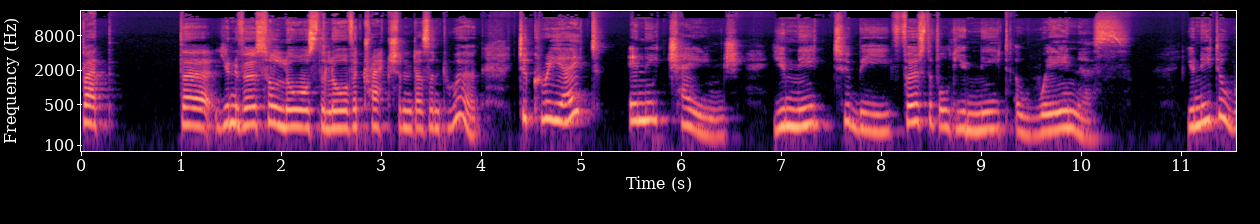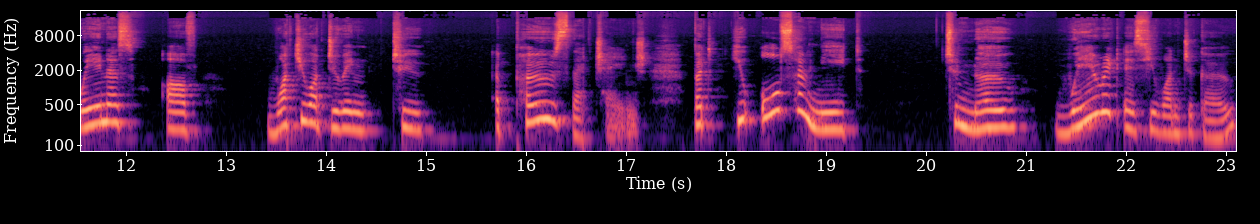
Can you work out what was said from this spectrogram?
but the universal laws, the law of attraction doesn't work. To create any change, you need to be, first of all, you need awareness. You need awareness of what you are doing to oppose that change. But you also need to know where it is you want to go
